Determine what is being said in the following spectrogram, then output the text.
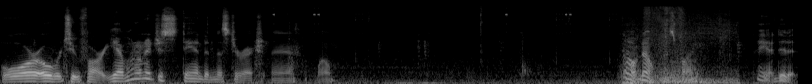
Or over too far. Yeah, why don't I just stand in this direction? Eh, well. Oh, no, that's fine. Hey, I did it.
